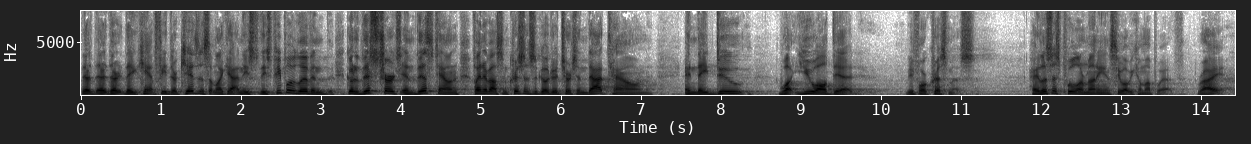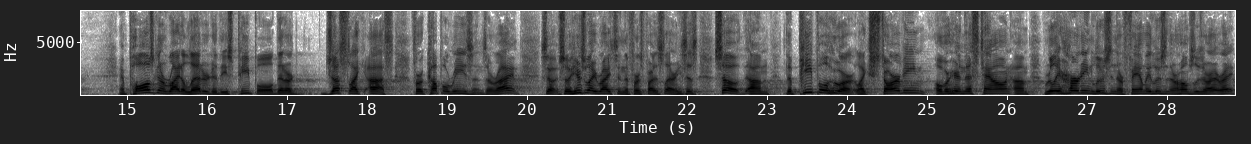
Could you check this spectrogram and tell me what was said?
they're, they're, they can't feed their kids and something like that. And these, these people who live and go to this church in this town find out about some Christians who go to a church in that town, and they do what you all did before Christmas. Hey, let's just pool our money and see what we come up with, right? And Paul's going to write a letter to these people that are just like us for a couple reasons, all right? So, so here's what he writes in the first part of this letter. He says, So, um, the people who are like starving over here in this town, um, really hurting, losing their family, losing their homes, losing, right, right?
